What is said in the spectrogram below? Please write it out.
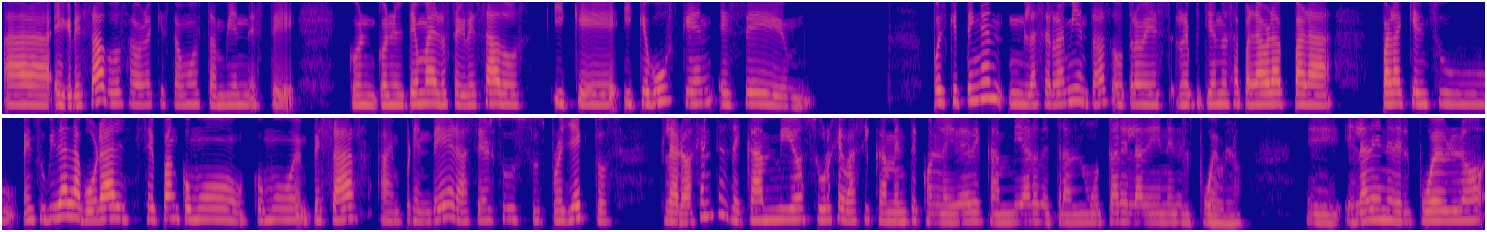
a egresados, ahora que estamos también este, con, con el tema de los egresados, y que, y que busquen ese, pues que tengan las herramientas, otra vez repitiendo esa palabra, para, para que en su, en su vida laboral sepan cómo, cómo empezar a emprender, a hacer sus, sus proyectos. Claro, Agentes de Cambio surge básicamente con la idea de cambiar o de transmutar el ADN del pueblo. Eh, el ADN del pueblo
